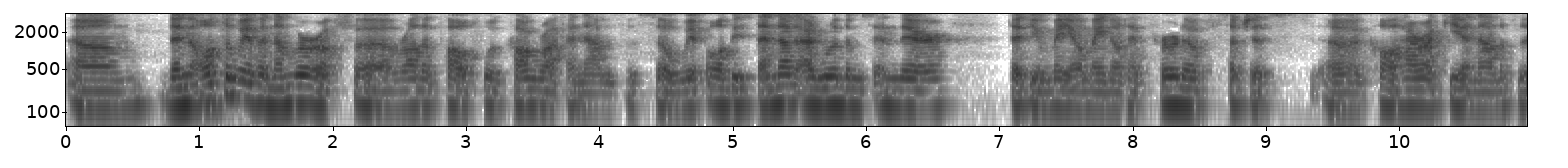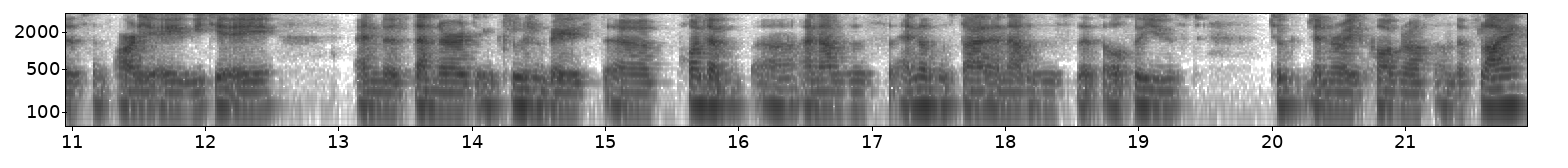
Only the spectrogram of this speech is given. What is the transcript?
Um, then also we have a number of uh, rather powerful call graph analysis. So we have all these standard algorithms in there that you may or may not have heard of, such as uh, call hierarchy analysis and RTA, VTA, and the standard inclusion-based uh, pointer uh, analysis, Andersen-style analysis that's also used to generate call graphs on the fly.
